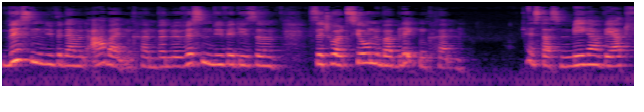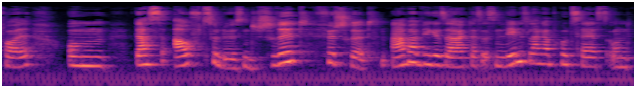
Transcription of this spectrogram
wissen, wie wir damit arbeiten können, wenn wir wissen, wie wir diese Situation überblicken können, ist das mega wertvoll, um das aufzulösen, Schritt für Schritt. Aber wie gesagt, das ist ein lebenslanger Prozess und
